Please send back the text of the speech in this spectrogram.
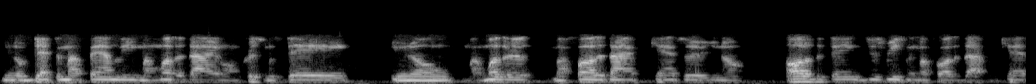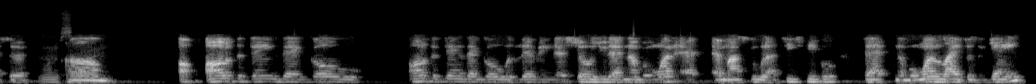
you know, death in my family, my mother dying on Christmas Day, you know, my mother, my father dying from cancer, you know, all of the things. Just recently, my father died from cancer. Um, all of the things that go, all of the things that go with living that shows you that number one, at, at my school, I teach people that number one, life is a game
